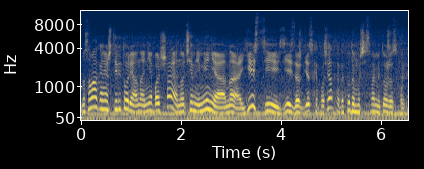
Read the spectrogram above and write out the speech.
Но сама, конечно, территория, она небольшая, но тем не менее она есть, и здесь даже детская площадка, докуда мы сейчас с вами тоже сходим.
